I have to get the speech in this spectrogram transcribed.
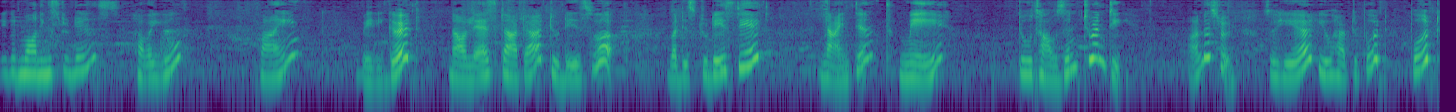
Very good morning students. How are you? Fine. Very good. Now let's start our today's work. What is today's date? 19th May 2020. Understood? So here you have to put put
